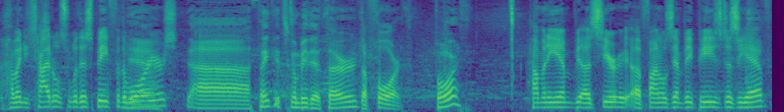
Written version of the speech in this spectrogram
how many titles will this be for the Yeah. Warriors? Uh, I think it's going to be the third, The fourth. fourth. How many M- uh, series, uh, Finals MVPs does he have?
